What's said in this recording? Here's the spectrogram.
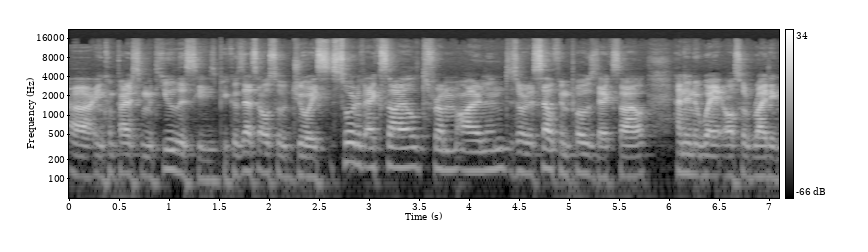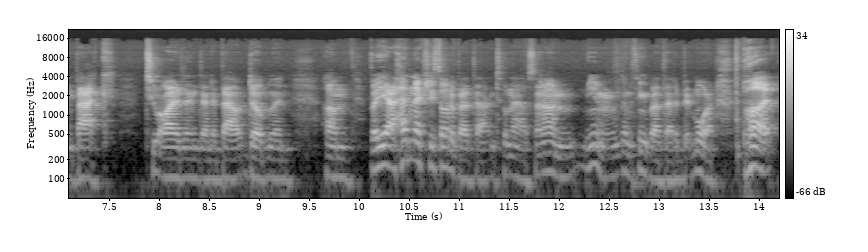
uh, in comparison with Ulysses, because that's also Joyce, sort of exiled from Ireland, sort of self imposed exile, and in a way also writing back to Ireland and about Dublin. Um, but yeah, I hadn't actually thought about that until now, so now I'm you know I'm going to think about that a bit more. But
